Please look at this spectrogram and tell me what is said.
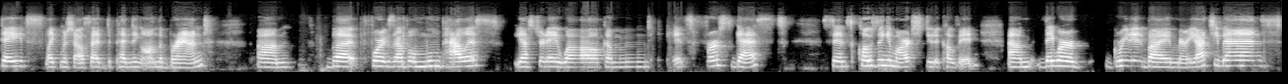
dates, like Michelle said, depending on the brand. Um, but for example, Moon Palace yesterday welcomed its first guest since closing in March due to COVID. Um, they were greeted by mariachi bands,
